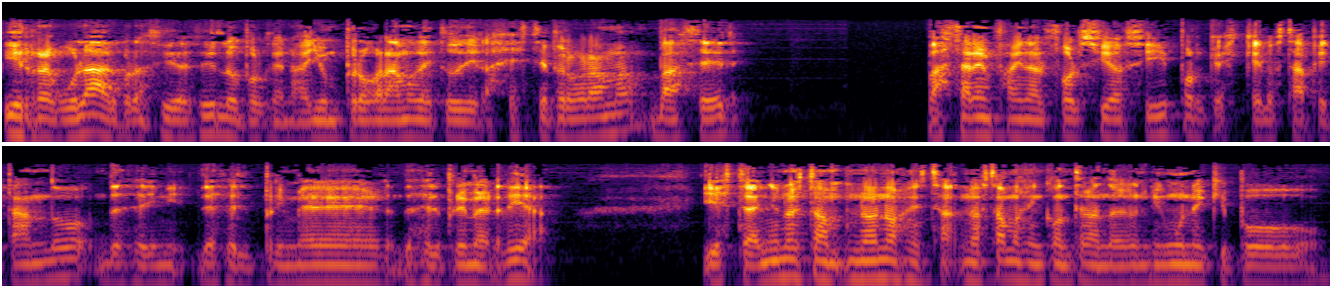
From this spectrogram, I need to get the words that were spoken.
irregular, por así decirlo, porque no hay un programa que tú digas, este programa va a ser va a estar en Final Four sí o sí, porque es que lo está petando desde, desde el primer desde el primer día. Y este año no, estamos, no, nos está, no estamos encontrando ningún equipo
